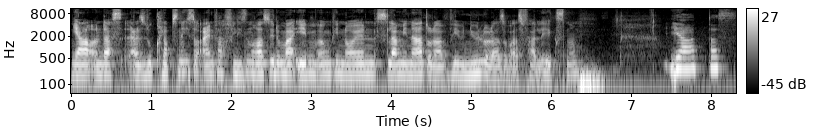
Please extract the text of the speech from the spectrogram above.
Ja, und das, also du klopfst nicht so einfach Fliesen raus, wie du mal eben irgendwie neues Laminat oder Vinyl oder sowas verlegst, ne? Ja, das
